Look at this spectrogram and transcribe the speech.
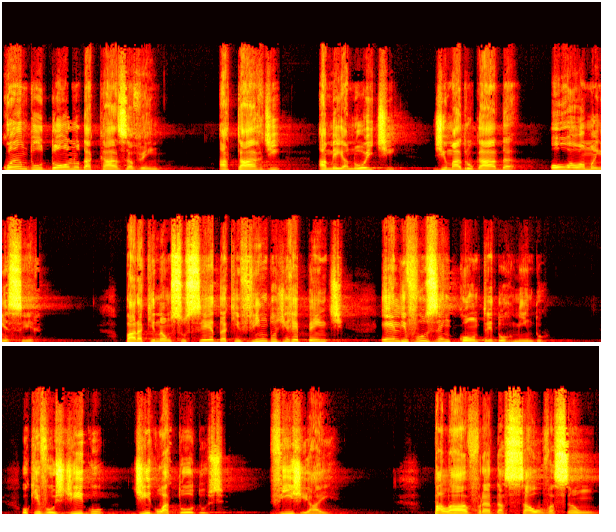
quando o dono da casa vem, à tarde, à meia-noite, de madrugada ou ao amanhecer, para que não suceda que, vindo de repente, ele vos encontre dormindo. O que vos digo, digo a todos: vigiai. Palavra da salvação.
